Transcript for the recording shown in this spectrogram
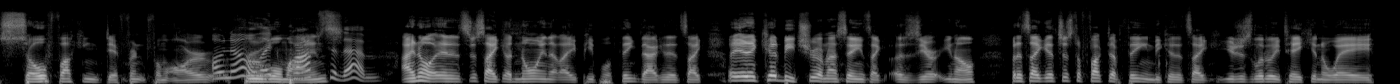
so fucking different from our Oh no! frugal Like props minds. to them. I know, and it's just like annoying that like people think that because it's like, and it could be true. I'm not saying it's like a zero, you know, but it's like it's just a fucked up thing because it's like you're just literally taking away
